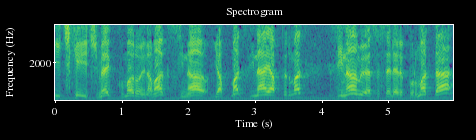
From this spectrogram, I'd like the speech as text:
içki içmek, kumar oynamak, zina yapmak, zina yaptırmak, zina müesseseleri kurmak da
